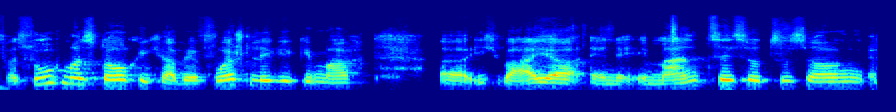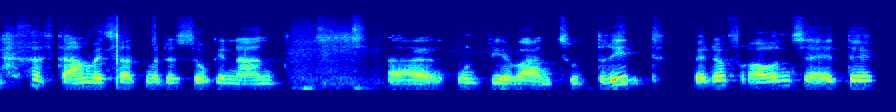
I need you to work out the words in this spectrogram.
versuchen wir es doch. Ich habe ja Vorschläge gemacht. Äh, ich war ja eine Emanze sozusagen, damals hat man das so genannt. Äh, und wir waren zu dritt bei der Frauenseite.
